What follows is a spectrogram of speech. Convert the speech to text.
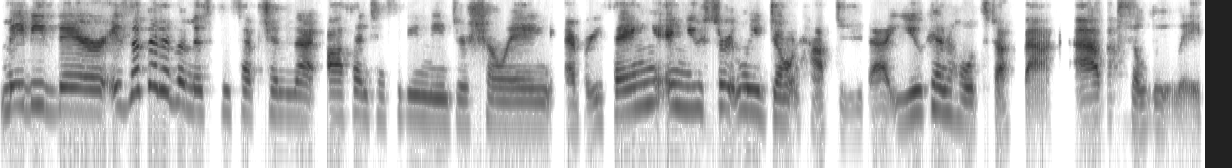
maybe there is a bit of a misconception that authenticity means you're showing everything. And you certainly don't have to do that. You can hold stuff back. Absolutely.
